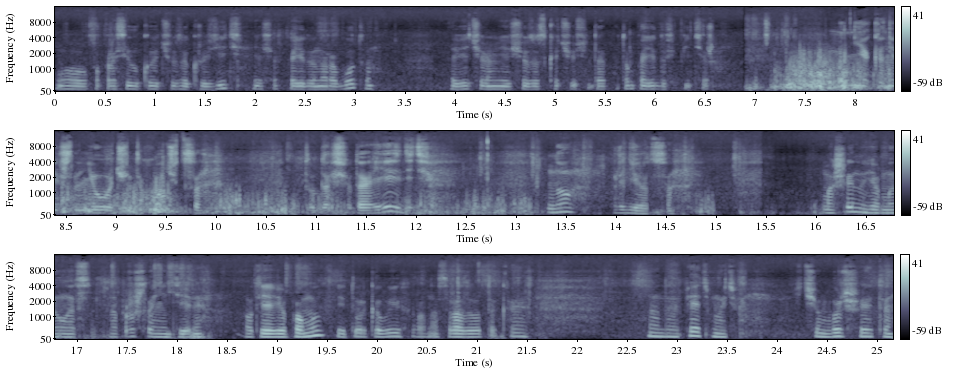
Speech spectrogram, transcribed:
Вова попросил кое-что загрузить. Я сейчас поеду на работу. А вечером я еще заскочу сюда. Потом поеду в Питер. Мне, конечно, не очень-то хочется туда-сюда ездить. Но придется. Машину я мыл на прошлой неделе. Вот я ее помыл и только выехала. Она сразу вот такая. Надо опять мыть чем больше это,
